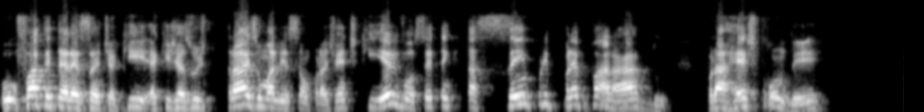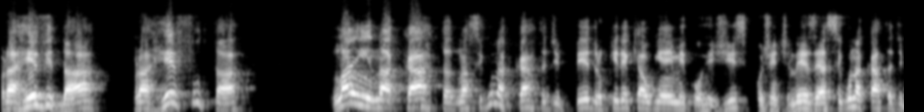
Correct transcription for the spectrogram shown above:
O fato interessante aqui é que Jesus traz uma lição para a gente que eu e você tem que estar sempre preparado para responder, para revidar, para refutar Lá em, na carta, na segunda carta de Pedro, eu queria que alguém me corrigisse, por gentileza, é a segunda carta de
